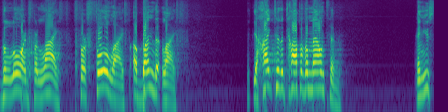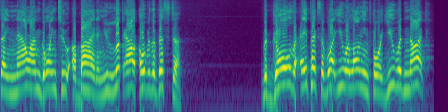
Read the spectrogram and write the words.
the Lord for life, for full life, abundant life. If you hike to the top of a mountain and you say, Now I'm going to abide, and you look out over the vista, the goal, the apex of what you are longing for, you would not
